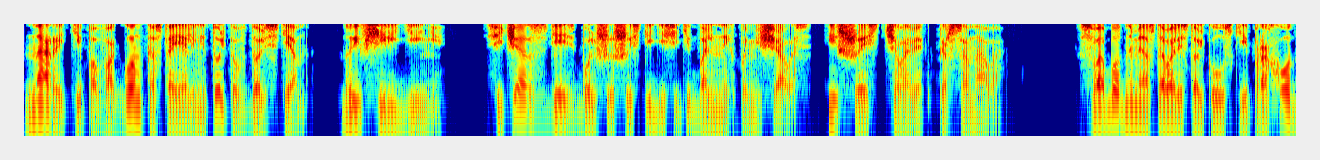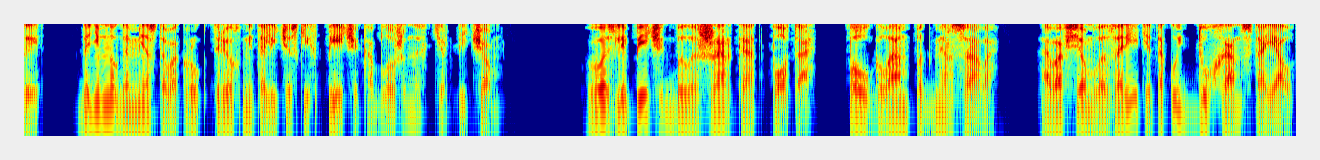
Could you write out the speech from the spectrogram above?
Нары типа вагонка стояли не только вдоль стен, но и в середине. Сейчас здесь больше 60 больных помещалось и 6 человек персонала. Свободными оставались только узкие проходы да немного места вокруг трех металлических печек, обложенных кирпичом. Возле печек было жарко от пота, по углам подмерзало, а во всем лазарете такой духан стоял,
